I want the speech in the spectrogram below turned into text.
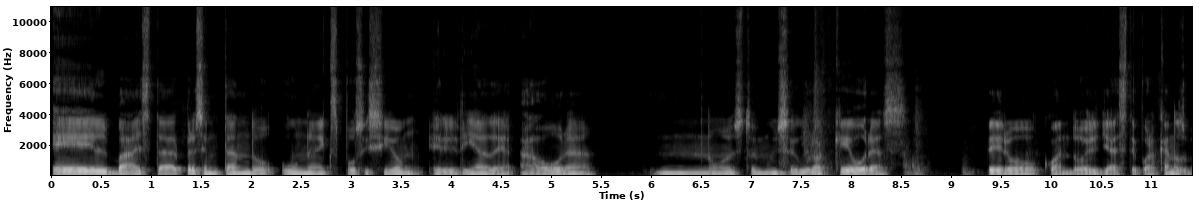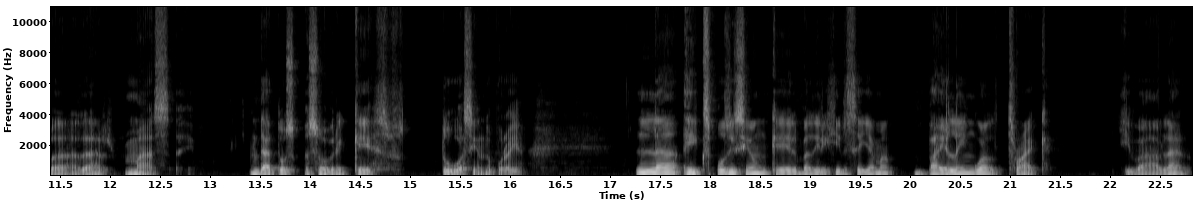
Él va a estar presentando una exposición el día de ahora. No estoy muy seguro a qué horas, pero cuando él ya esté por acá nos va a dar más eh, datos sobre qué estuvo haciendo por allá. La exposición que él va a dirigir se llama Bilingual Track y va a hablar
